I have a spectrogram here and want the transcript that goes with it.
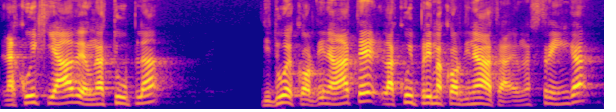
la cui chiave è una tupla di due coordinate, la cui prima coordinata è una stringa,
